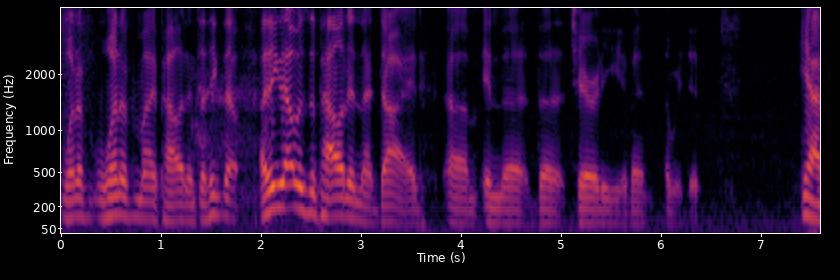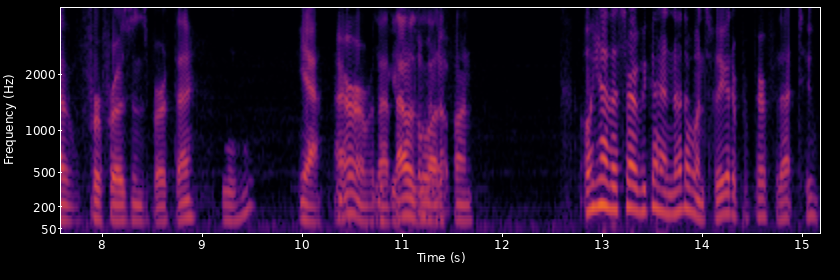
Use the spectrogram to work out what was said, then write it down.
one of one of my paladins. I think that I think that was the paladin that died um, in the the charity event that we did. Yeah, for Frozen's birthday. Mm-hmm. Yeah, I Yeah, remember that. okay, That was a lot up. of fun. Oh yeah, that's right. We got another one, so we got to prepare for that too.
